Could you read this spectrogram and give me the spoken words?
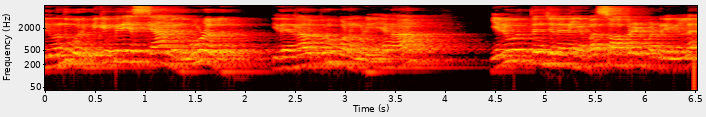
இது வந்து ஒரு மிகப்பெரிய ஸ்கேம் இது ஊழல் இது. இதை என்னால் ப்ரூவ் பண்ண முடியும். ஏன்னா எழுபத்தஞ்சில் நீங்கள் பஸ் ஆப்ரேட் பண்ணுறீங்கல்ல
